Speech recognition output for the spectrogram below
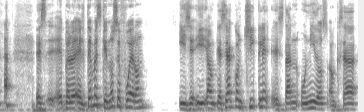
es, eh, pero el tema es que no se fueron y, y, aunque sea con chicle, están unidos, aunque sea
